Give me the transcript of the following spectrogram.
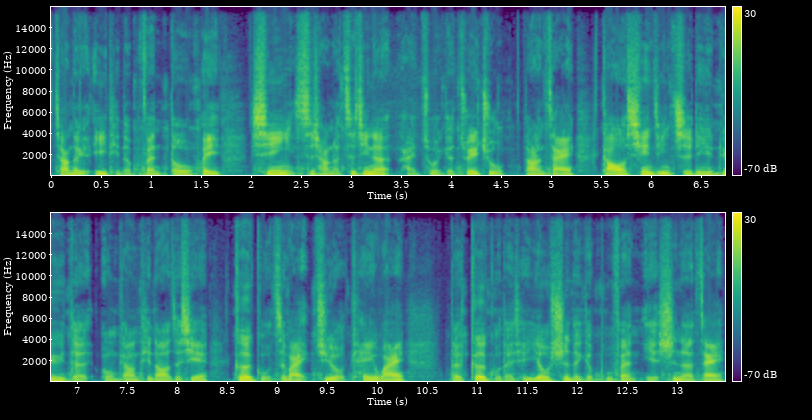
这样的一个议题的部分，都会吸引市场的资金呢来做一个追逐。当然，在高现金殖利率的我们刚刚提到的这些个股之外，具有 KY 的个股的一些优势的一个部分，也是呢在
